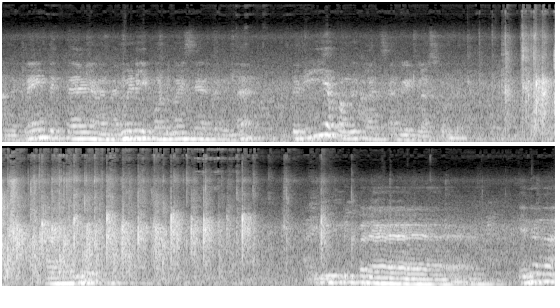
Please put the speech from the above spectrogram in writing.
அந்த கிளைண்ட்டுக்கு தேவையான ரெமெடியை கொண்டு போய் சேர்றதுல பெரிய பங்கு கலெக்ட் சர்வீஸ் கிளாஸ் கொண்டு வந்து இப்போ என்னன்னா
